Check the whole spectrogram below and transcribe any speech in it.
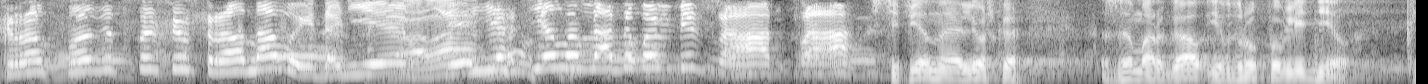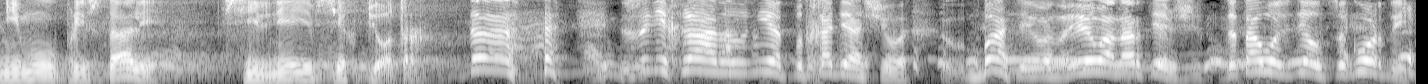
красавица-сестра на выданье. Сие дело надо бы вмешаться. Степенный Алешка заморгал и вдруг побледнел. К нему пристали сильнее всех Петр. Да, жениха ну, нет подходящего. Батя он, Иван Артемьевич, до того сделался гордый.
